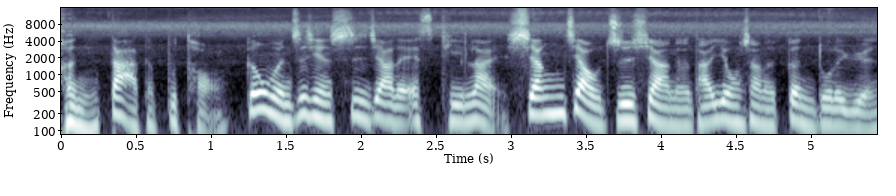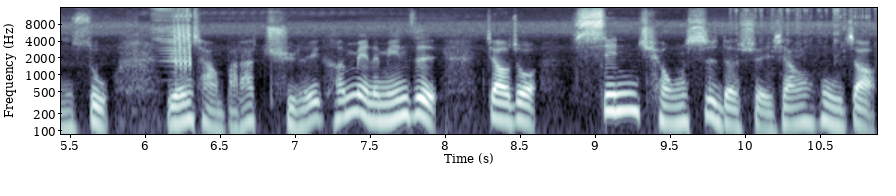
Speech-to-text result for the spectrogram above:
很大的不同，跟我们之前试驾的 ST Line 相较之下呢，它用上了更多的元素。原厂把它取了一个很美的名字，叫做新穹式的水箱护罩。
